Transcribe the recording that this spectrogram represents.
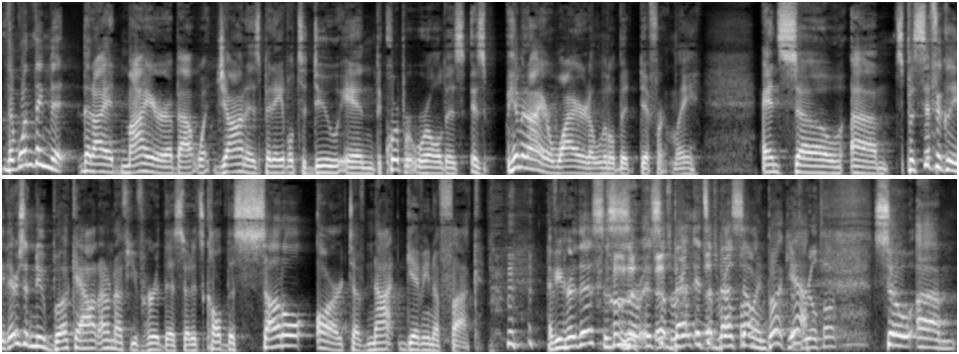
the one thing that that I admire about what John has been able to do in the corporate world is is him and I are wired a little bit differently. And so, um, specifically, there's a new book out. I don't know if you've heard this, but it's called "The Subtle Art of Not Giving a Fuck." Have you heard this? This is a, it's a, That's real- it's a best-selling book. Yeah, That's real talk? so, um,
